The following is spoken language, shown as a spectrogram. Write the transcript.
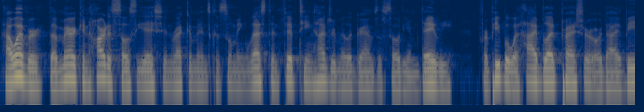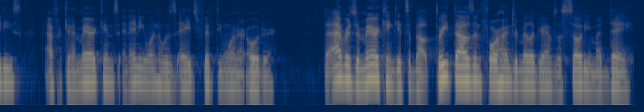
However, the American Heart Association recommends consuming less than 1,500 milligrams of sodium daily for people with high blood pressure or diabetes, African Americans, and anyone who is age 51 or older. The average American gets about 3,400 milligrams of sodium a day,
